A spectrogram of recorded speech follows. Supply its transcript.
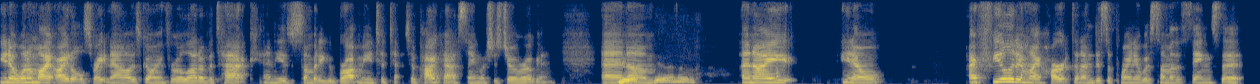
you know one of my idols right now is going through a lot of attack. And he's somebody who brought me to t- to podcasting which is joe rogan. And yeah, um yeah, I noticed. and I, you know, I feel it in my heart that I'm disappointed with some of the things that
